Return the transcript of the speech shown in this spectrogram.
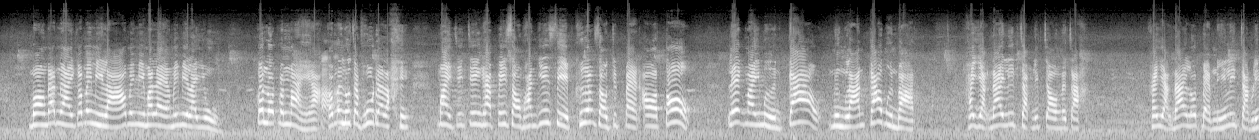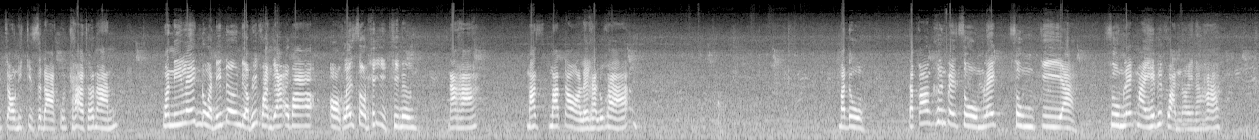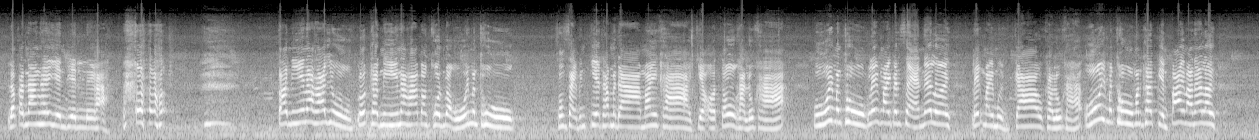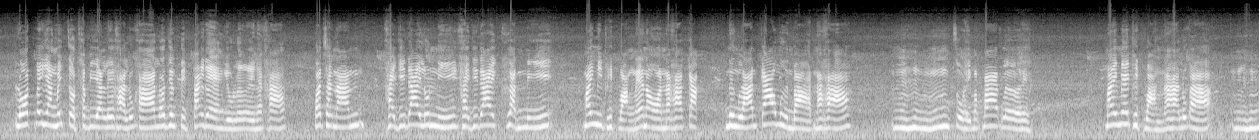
มองด้านในก็ไม่มีล้าวไม่มีแมลงไม่มีอะไรอยู่ ก็รถมันใหม่อะค่ะ ก็ไม่รู้จะพูดอะไร ใหม่จริง ๆ ค่ะ ปี 2020 เครื่อง 2.8 ออโต้เลขไม่หมื่นเก้าหนึ่งล้านเก้าหมื่นบาท ใครอยากได้รีบจับรีบจองนะจ๊ะ ใครอยากได้รถแบบนี้รีบจับรีบจองที่กิษดากุลคาเท่านั้น วันนี้เลขด่วนนิดนึง เดี๋ยวพี่ขวัญจะเอามาออกไลฟ์สดให้อีกทีนึงนะคะ มามาต่อเลยค่ะ ลูกค้า มาดูตะกล้องขึ้นไปซูมเลขซูมเกียร์ซูมเลขใหม่ให้พี่ขวัญหน่อยนะคะ แล้วก็นั่งให้เย็นๆเลยค่ะ ตอนนี้นะคะ อยู่รถคันนี้นะคะ บางคนบอกโอ้ยมันถูก สงสัยเป็นเกียร์ธรรมดาไม่ค่ะ เกียร์ออโต้ค่ะ ลูกค้าอุ้ยมันถูกเลขไม่เป็นแสนแน่เลย เลขไม่หมื่นเก้าค่ะ ลูกค้าอุ้ยมันถูกมันเคยเปลี่ยนป้ายมาแน่เลย รถไม่ยังไม่จดทะเบียนเลยค่ะ ลูกค้ารถยังติดป้ายแดงอยู่เลยนะคะ เพราะฉะนั้นใครที่ได้รุ่นนี้ ใครที่ได้คันนี้ ไม่มีผิดหวังแน่นอนนะคะ กับหนึ่งล้านเก้าหมื่นบาทนะคะ อือหือสวยมากๆเลย ไม่ไม่ผิดหวังนะคะ ลูกค้าอือหือ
